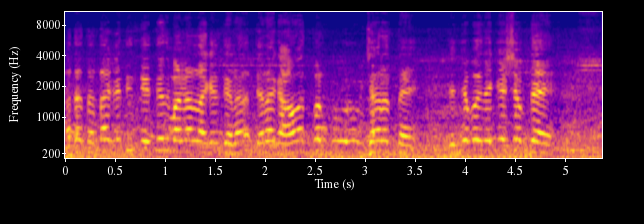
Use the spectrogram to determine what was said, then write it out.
आता तथाकथित नेतेच म्हणायला लागेल त्यांना. त्यांना गावात पण कोण विचारत नाही. त्यांच्यामध्ये एकच शब्द आहे.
